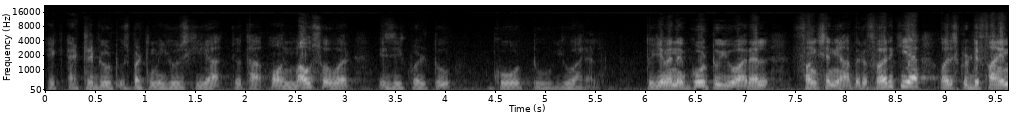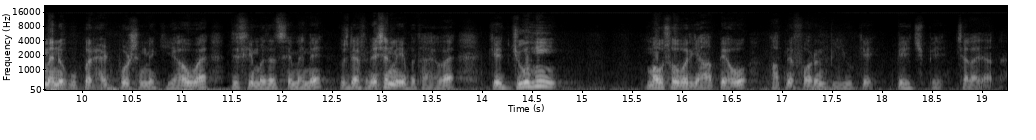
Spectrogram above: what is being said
ایک ایٹریبیوٹ اس بٹن میں یوز کیا جو تھا on mouse over is equal to go to U R L تو یہ میں نے go to U R L function یہاں پہ ریفر کیا اور اس کو ڈیفائن میں نے اوپر ہیڈ پورشن میں کیا ہوا ہے، جس کی مدد سے میں نے اس ڈیفینیشن میں یہ بتایا ہوا ہے کہ جو ہی ماؤس اوور یہاں پہ ہو، آپ نے فورن پی یو کے پیج پہ چلا جانا۔ ہے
